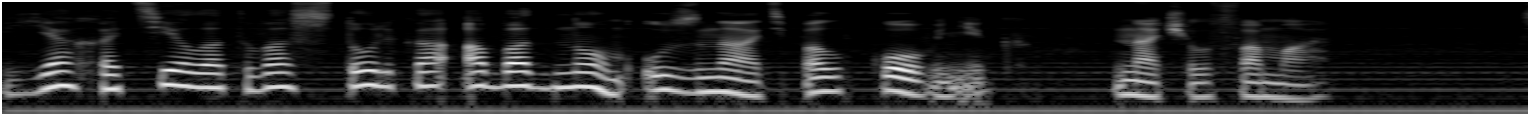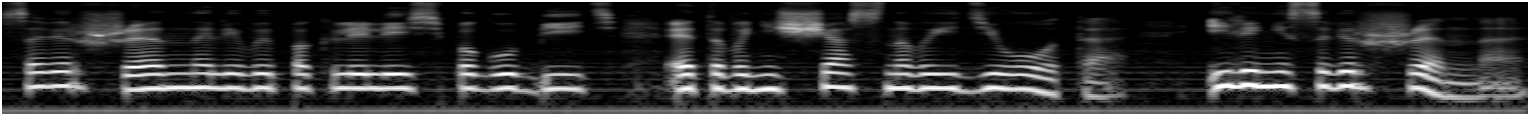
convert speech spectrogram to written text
«Я хотел от вас только об одном узнать, полковник», — начал Фома. Совершенно ли вы поклялись погубить этого несчастного идиота или несовершенно?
